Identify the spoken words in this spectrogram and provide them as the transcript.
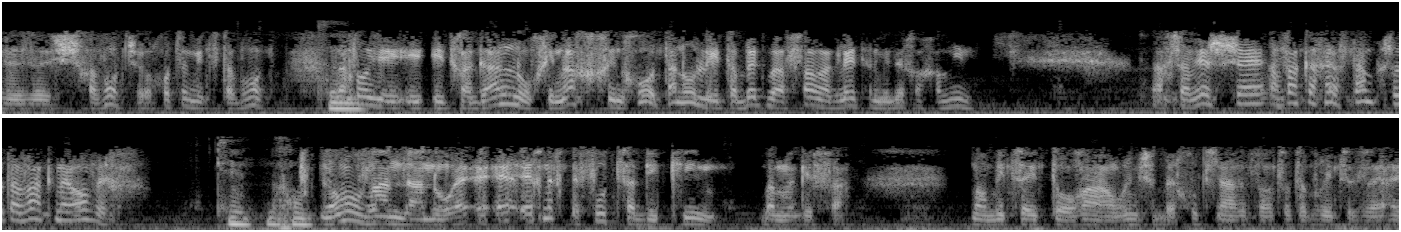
וזה שכבות שהולכות ומצטברות. כן. אנחנו התרגלנו, חינך, חינכו אותנו להתאבק באפר רגלי תלמידי חכמים. עכשיו יש אה, אבק אחר, סתם פשוט אבק מהאובך. כן, נכון. לא מובן לנו, איך נחטפו צדיקים במגפה? מרביצי תורה, אומרים שבחוץ לארץ בארצות הברית זה אה,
